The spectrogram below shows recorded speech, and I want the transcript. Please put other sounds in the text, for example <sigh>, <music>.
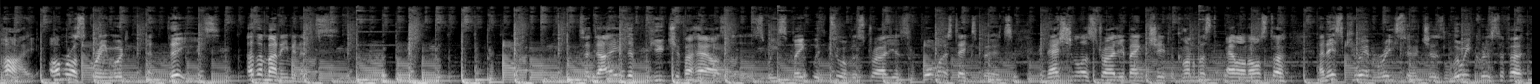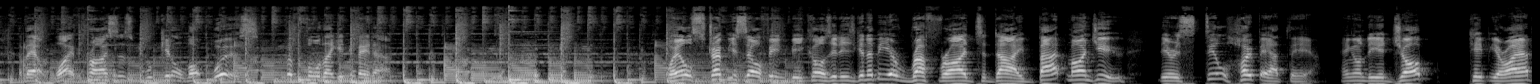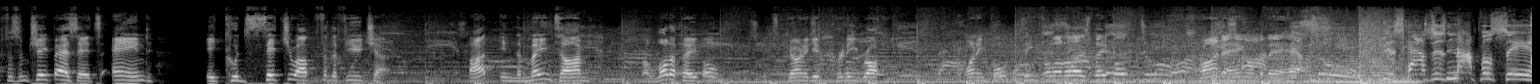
Hi, I'm Ross Greenwood, and these are the Money Minutes. Today, the future for houses. We speak with two of Australia's foremost experts National Australia Bank Chief Economist Alan Oster and SQM researchers Louis Christopher about why prices will get a lot worse before they get better. Well, strap yourself in because it is going to be a rough ride today. But mind you, there is still hope out there. Hang on to your job, keep your eye out for some cheap assets, and it could set you up for the future. But in the meantime, for a lot of people, it's going to get pretty rocky. One important thing for a lot of those people, trying to hang on to their house. This house is not for sale.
